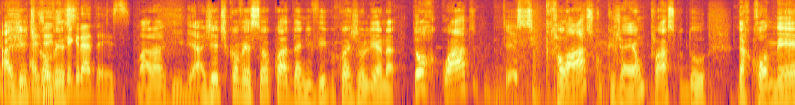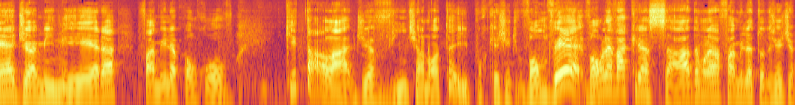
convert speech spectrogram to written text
A gente A gente conversa... que agradece. Maravilha. A gente conversou com a Dani Vigo, com a Juliana Torquato, desse clássico, que já é um clássico do, da comédia mineira, Família Pão com Ovo. Que tá lá dia 20, anota aí, porque a gente. Vamos ver, vamos levar a criançada, vamos levar a família toda. A gente.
